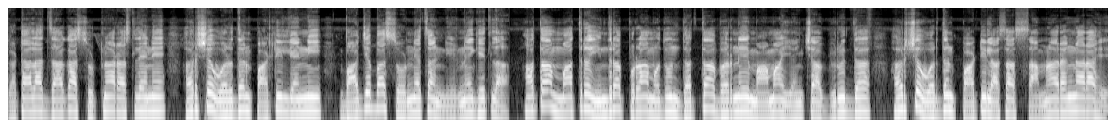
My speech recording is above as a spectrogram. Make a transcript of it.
गटाला जागा सुटणार असल्याने हर्षवर्धन पाटील यांनी भाजपा सोडण्याचा निर्णय घेतला. आता मात्र इंद्रापुरामधून दत्ता भरणे मामा यांच्या विरुद्ध हर्षवर्धन पाटील असा सामना रंगणार आहे.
